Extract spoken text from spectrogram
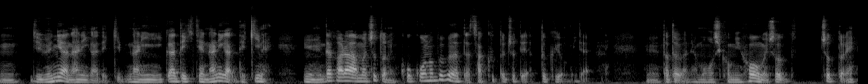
うん、自分には何ができる何ができて何ができない、うん、だから、まあ、ちょっとねここの部分だったらサクッとちょっとやっとくよみたいなね。例えばね、申し込みフォームちょっと、ちょっとね、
